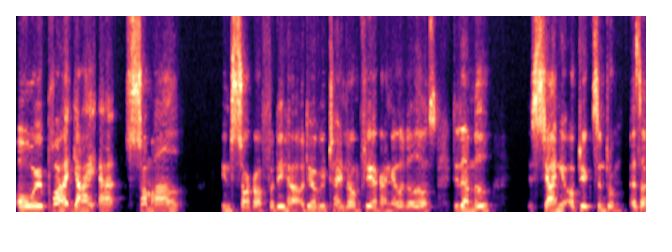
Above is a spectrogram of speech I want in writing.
Og øh, prøv at jeg er så meget en sokker for det her, og det har vi jo talt om flere gange allerede også. Det der med shiny object syndrome. Altså,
